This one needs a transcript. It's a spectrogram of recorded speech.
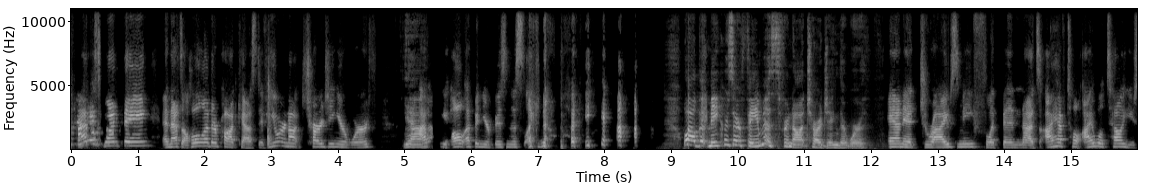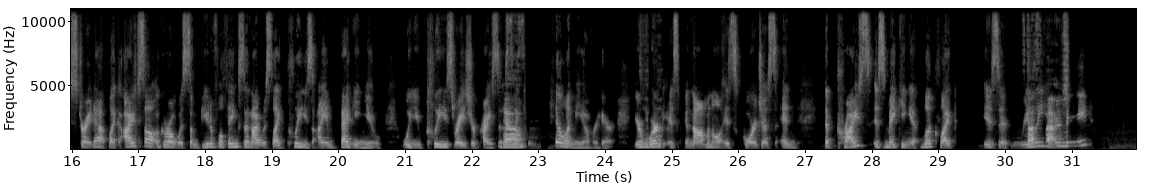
That is one thing and that's a whole other podcast. If you are not charging your worth yeah, i will be all up in your business like nobody. Well, but makers are famous for not charging their worth. And it drives me flipping nuts. I have told, I will tell you straight up. Like I saw a girl with some beautiful things, and I was like, "Please, I am begging you, will you please raise your prices? Yeah. Like you're killing me over here. Your Yeah. work is phenomenal. It's gorgeous, and the price is making it look like, is it really handmade?"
